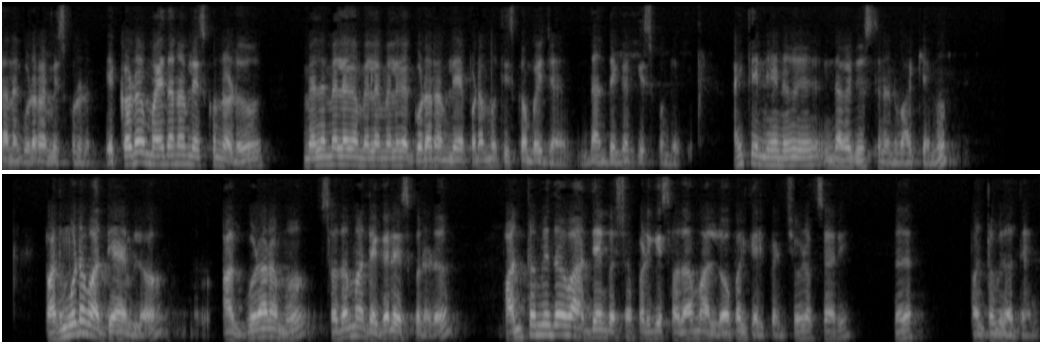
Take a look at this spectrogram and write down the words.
తన గుడరం వేసుకున్నాడు. ఎక్కడో మైదానంలో వేసుకున్నాడు. మెల్లమెల్లగా మెల్లమెల్లగా గుడరం లేపడము తీసుకొని పోయి దాని దగ్గరికి తీసుకుండే అయితే నేను ఇందాక చూస్తున్నాను వాక్యము. పదమూడవ అధ్యాయంలో ఆ గుడారము సొదమ్మ దగ్గర వేసుకున్నాడు పంతొమ్మిదవ అధ్యాయంకి వచ్చినప్పటికీ సొదమ్మ లోపలికి వెళ్ళిపోయాడు చూడు ఒకసారి పంతొమ్మిదో అధ్యాయం.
